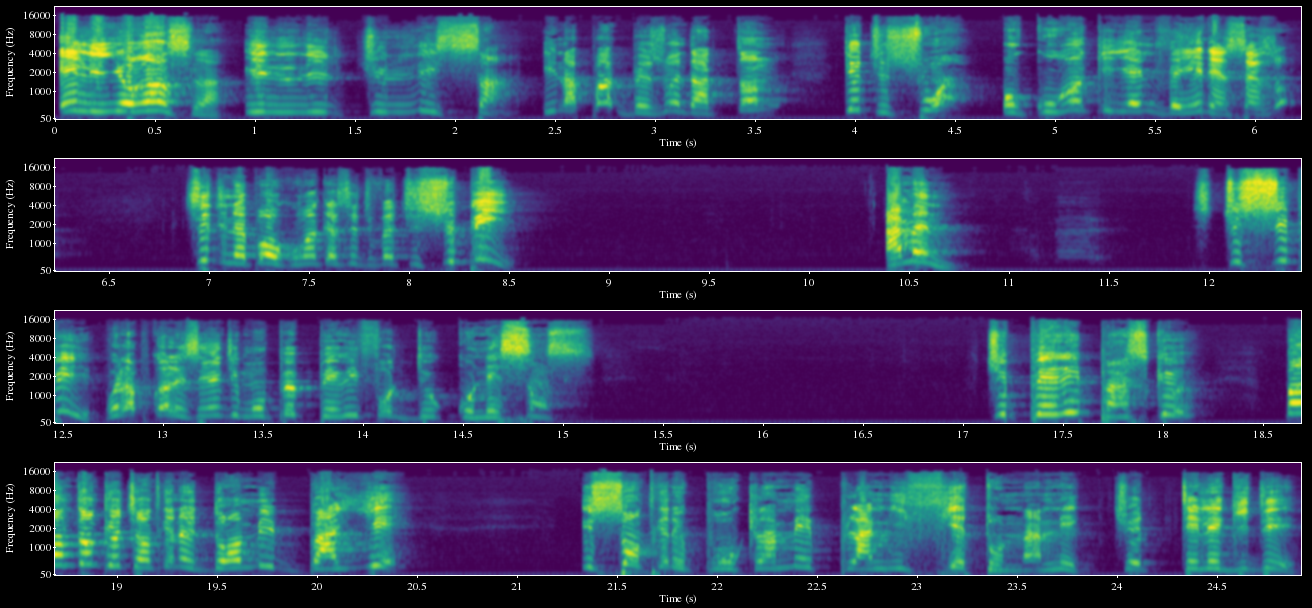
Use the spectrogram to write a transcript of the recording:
Et l'ignorance, là, il utilise ça. Il n'a pas besoin d'attendre que tu sois au courant qu'il y a une veillée des saisons. Si tu n'es pas au courant, qu'est-ce que tu fais? Tu subis. Amen. Tu subis. Voilà pourquoi le Seigneur dit, mon peuple périt faute de connaissance. Tu péris parce que pendant que tu es en train de dormir, bailler, ils sont en train de proclamer, planifier ton année. Tu es téléguidé.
